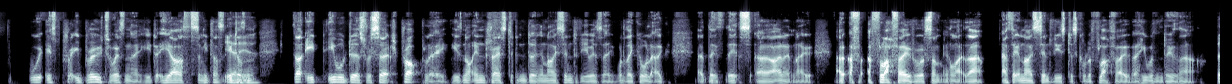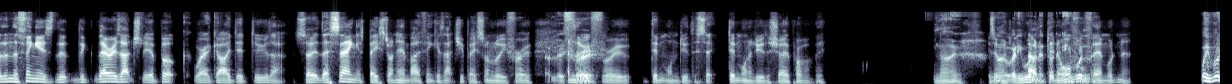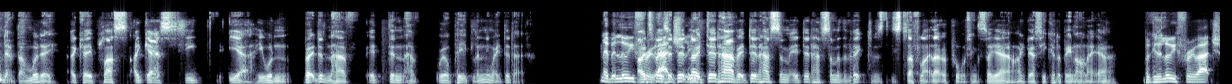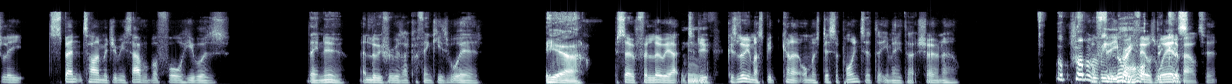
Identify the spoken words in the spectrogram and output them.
is pretty brutal, isn't he? He he asks him. He doesn't. Yeah, he doesn't. yeah. He, he will do his research properly. He's not interested in doing a nice interview, is he? What do they call it? It's uh, I don't know, a, a, fluff over or something like that. I think a nice interview is just called a fluff over. He wouldn't do that. But then the thing is that the, there is actually a book where a guy did do that. So they're saying it's based on him, but I think it's actually based on Louis Theroux. Louis And Louis Theroux, Theroux didn't want to do the sick, didn't want to do the show probably. no, No, would, well, he wouldn't would have been done- awful wouldn't for him, wouldn't it? well, he wouldn't have done, would he? Okay, plus I guess he, yeah, he wouldn't. But it didn't have it didn't have real people anyway, did it? No, but Louis I suppose actually. it did. No, it did have it did have some it did have some of the victims and stuff like that reporting. So yeah, I guess he could have been on it. Yeah. because Louis Theroux actually spent time with Jimmy Savile before he was. They knew, and Louis Theroux was like, "I think he's weird." Yeah. So for Louis had to Mm. do, because Louis must be kind of almost disappointed that he made that show now. Well, probably fe- he not. probably feels weird about it.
